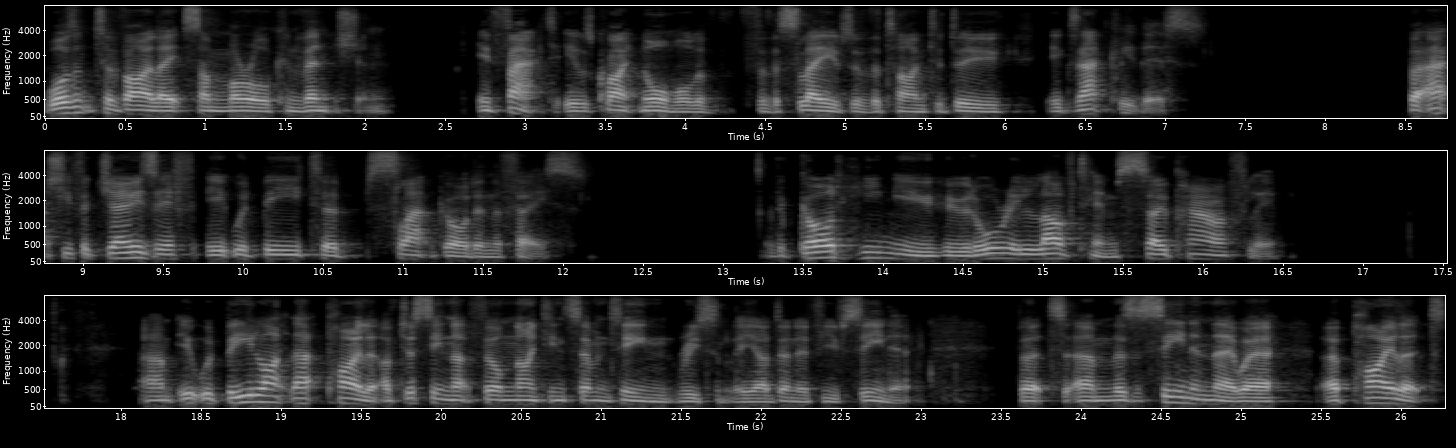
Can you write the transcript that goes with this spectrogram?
wasn't to violate some moral convention. In fact, it was quite normal for the slaves of the time to do exactly this. But actually, for Joseph, it would be to slap God in the face the God he knew who had already loved him so powerfully. Um, it would be like that pilot. I've just seen that film 1917 recently. I don't know if you've seen it, but um, there's a scene in there where a pilot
